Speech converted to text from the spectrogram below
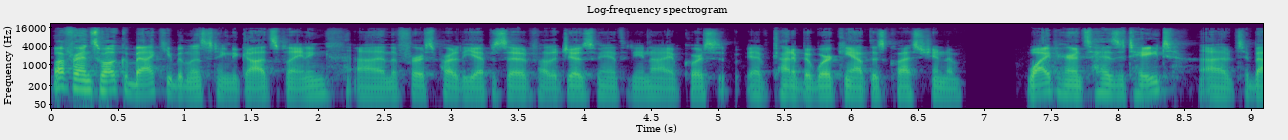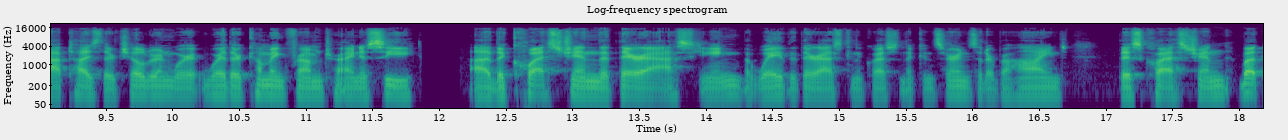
Well, friends, welcome back. You've been listening to Godsplaining. Uh, in the first part of the episode, Father Joseph Anthony and I, of course, have kind of been working out this question of why parents hesitate uh, to baptize their children, where, where they're coming from, trying to see uh, the question that they're asking, the way that they're asking the question, the concerns that are behind this question. But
